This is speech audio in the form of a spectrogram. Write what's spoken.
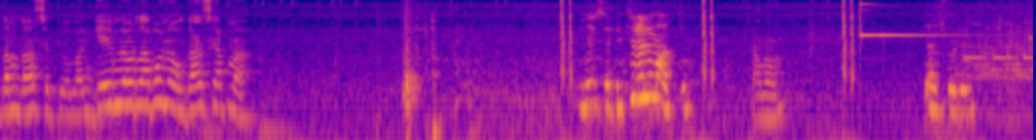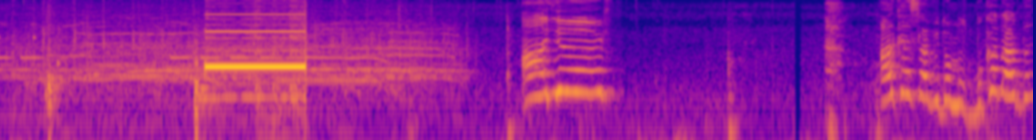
Adam dans yapıyor lan. Game Lord'a abone ol dans yapma. Neyse bitirelim artık. Tamam. Gel şöyle. Arkadaşlar videomuz bu kadardı.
